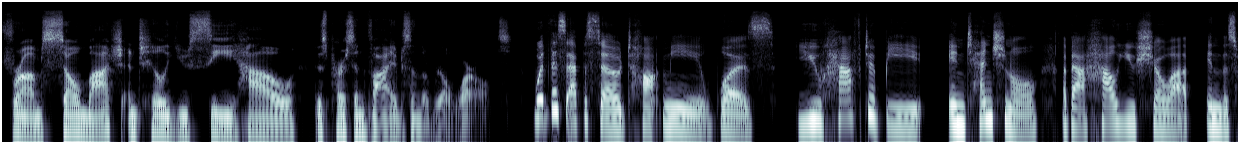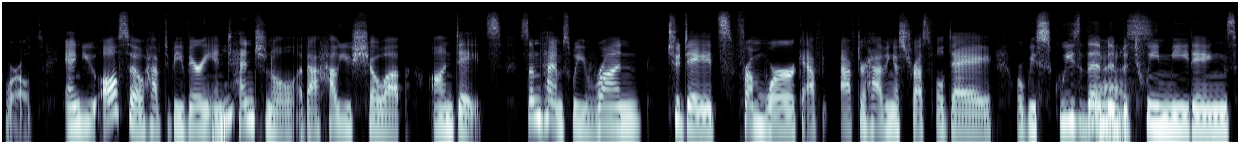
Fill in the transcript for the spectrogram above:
from so much until you see how this person vibes in the real world. What this episode taught me was you have to be intentional about how you show up in this world. And you also have to be very mm-hmm. intentional about how you show up on dates. Sometimes we run to dates from work af- after having a stressful day, or we squeeze them yes. in between meetings,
